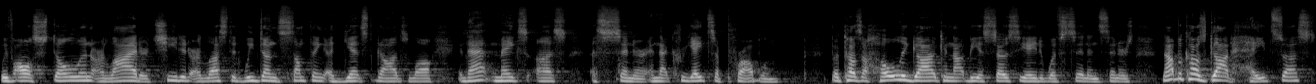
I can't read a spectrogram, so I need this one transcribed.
we've all stolen or lied or cheated or lusted. We've done something against God's law. And that makes us a sinner, and that creates a problem because a holy God cannot be associated with sin and sinners. Not because God hates us,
